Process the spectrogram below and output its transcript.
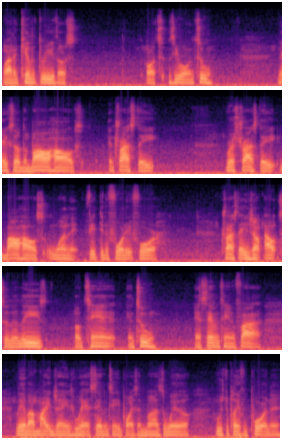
while the killer threes are, are 0 and 2. Next up, the Ball Hogs and Tri State versus Tri State. Ball Hogs won it 50 to 44. Tri State jumped out to the leads of 10 and 2 and 17 and 5, led by Mike James, who had 17 points, and Bonzi Wells, who used to play for Portland,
